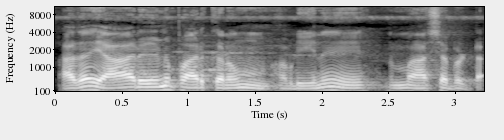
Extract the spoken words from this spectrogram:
அதை யாருன்னு பார்க்கணும் அப்படின்னு நம்ம ஆசைப்பட்டா.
